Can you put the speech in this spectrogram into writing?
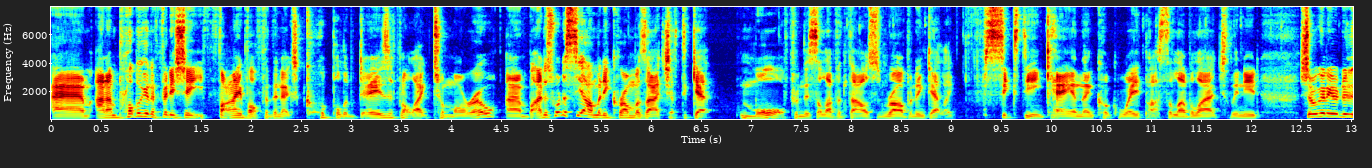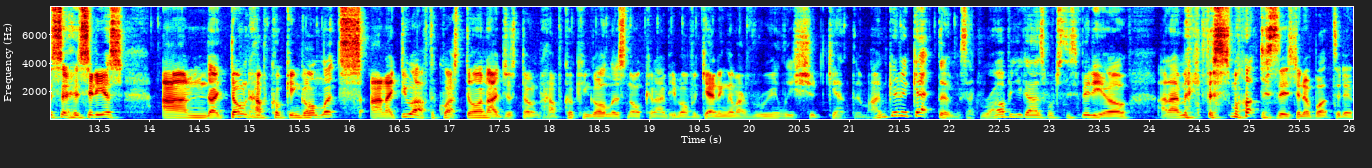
Um, and I'm probably going to finish 85 off for the next couple of days, if not like tomorrow. Um, but I just want to see how many chromas I actually have to get more from this 11,000 rather than get like 16k and then cook way past the level I actually need. So we're going to go do this at Hosidius. And I don't have cooking gauntlets, and I do have the quest done. I just don't have cooking gauntlets, nor can I be bothered getting them. I really should get them. I'm going to get them, because I'd rather you guys watch this video, and I make the smart decision of what to do.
